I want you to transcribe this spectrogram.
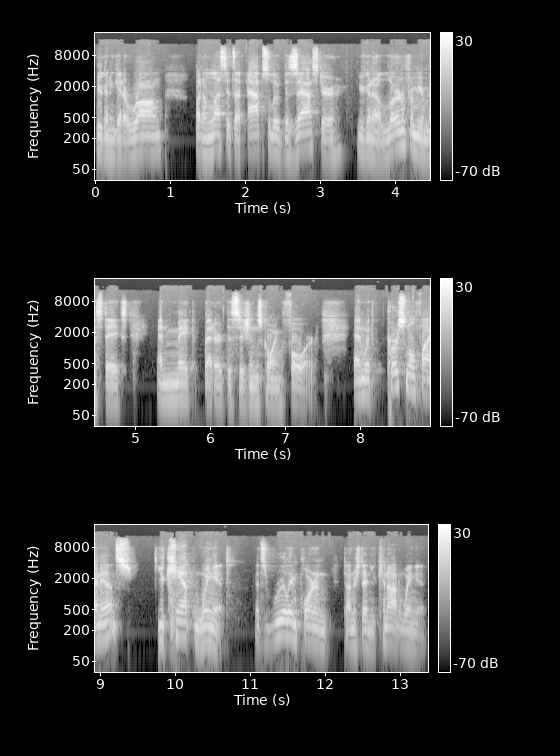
you're going to get it wrong. But unless it's an absolute disaster, you're going to learn from your mistakes and make better decisions going forward. And with personal finance, you can't wing it. It's really important to understand you cannot wing it.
